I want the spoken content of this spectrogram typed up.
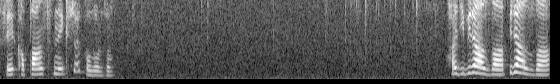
Şuraya kapansın ne güzel olurdu. Hadi biraz daha, biraz daha.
